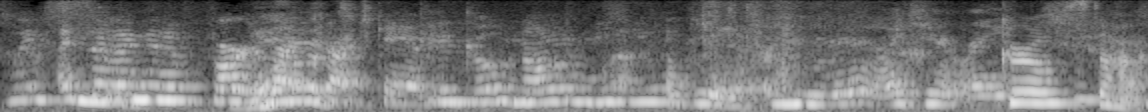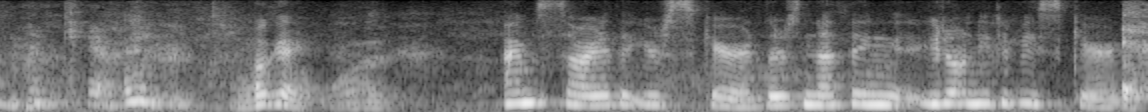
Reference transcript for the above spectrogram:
I said I'm gonna fart in that trash can. okay, go. Not on me. Uh, I can't. I can't wait. Girl, stop. Okay. What? I'm sorry that you're scared. There's nothing, you don't need to be scared.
